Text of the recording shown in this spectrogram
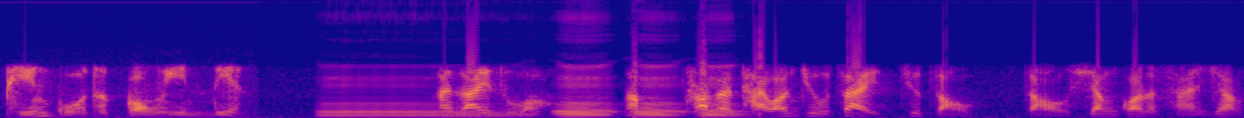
苹果的供应链，嗯，按啥意思啊？嗯那他在台湾就在就找找相关的产业，像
